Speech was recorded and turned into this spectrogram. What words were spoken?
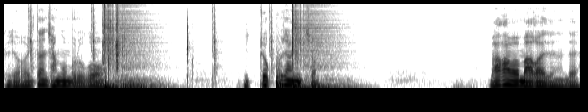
그죠. 일단 장군 부르고 이쪽 포장이 있죠. 막아 막아야 되는데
